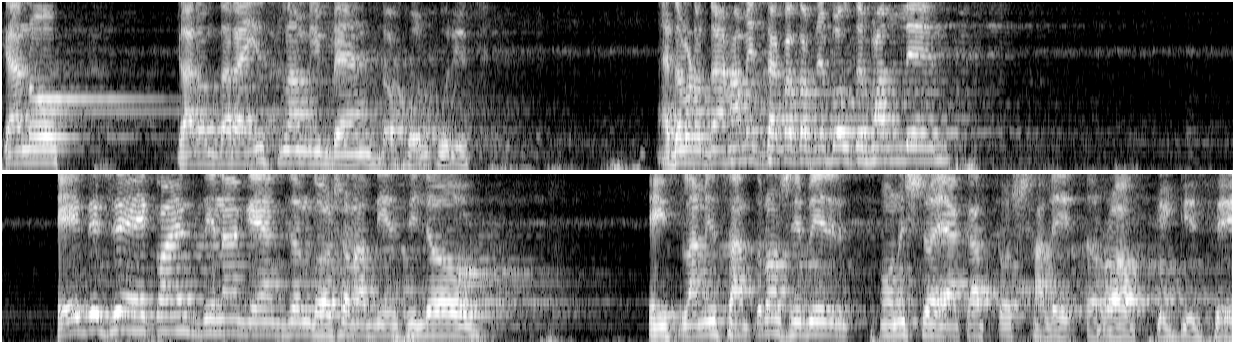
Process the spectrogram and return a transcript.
কেন? কারণ তারা ইসলামী ব্যাংক দখল করেছে। এত বড় ডাহা মিথ্যা কথা আপনি বলতে পারলেন। এই দেশে কয়েকদিন আগে একজন ঘোষণা দিয়েছিল, ইসলামী ছাত্র শিবির উনিশশো একাত্তর সালে রক কেটেছে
